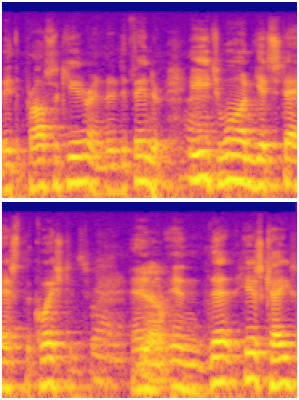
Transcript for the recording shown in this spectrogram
be the prosecutor and the defender. Each one gets to ask the questions. And Yeah. in that, his case,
